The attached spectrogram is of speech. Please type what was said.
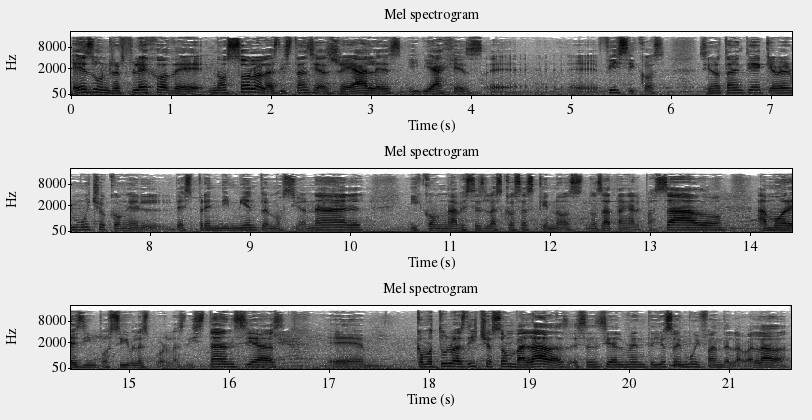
es un reflejo de no solo las distancias reales y viajes eh, físicos, sino también tiene que ver mucho con el desprendimiento emocional y con a veces las cosas que nos, nos atan al pasado, amores imposibles por las distancias. eh, como tú lo has dicho, son baladas esencialmente. Yo soy muy fan de la balada.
